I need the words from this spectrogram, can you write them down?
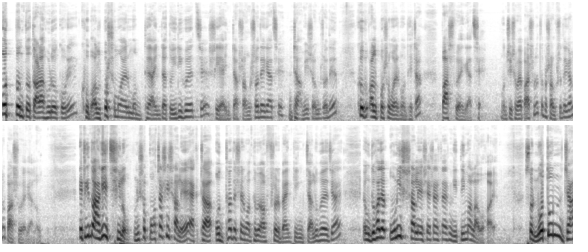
অত্যন্ত তাড়াহুড়ো করে খুব অল্প সময়ের মধ্যে আইনটা তৈরি হয়েছে, সেই আইনটা সংসদে গেছে ডামি সংসদে। খুব অল্প সময়ের মধ্যে এটা পাস হয়ে গেছে। মন্ত্রিসভায় পাস হলো, তারপর সংসদে গেল পাস হয়ে গেল। এটি কিন্তু আগেই ছিল। উনিশশো পঁচাশি সালে একটা অধ্যাদেশের মাধ্যমে অফশোর ব্যাঙ্কিং চালু হয়ে যায় এবং দু হাজার উনিশ সালে সেটা একটা নীতিমালাও হয়। সো নতুন যা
